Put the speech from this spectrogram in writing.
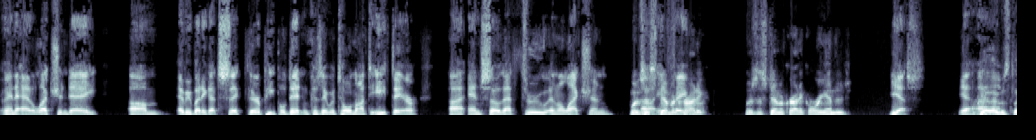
and at election day, um, everybody got sick. Their people didn't because they were told not to eat there. Uh, and so that threw an election. Was this uh, Democratic? Favor. Was this Democratic oriented? Yes. Yeah. Yeah. Uh, it was the,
